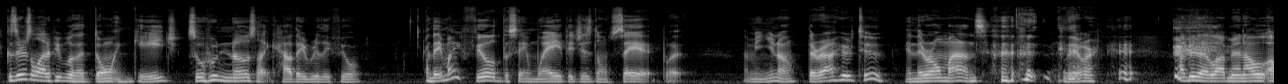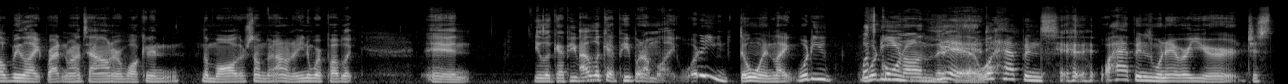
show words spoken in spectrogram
because there's a lot of people that don't engage so who knows like how they really feel. They might feel the same way they just don't say it but i mean you know they're out here too in their own minds they are. I do that a lot, man. I'll I'll be like riding around town or walking in the mall or something. I don't know, anywhere public, and you look at people I look at people and I'm like, "What are you doing? Like, what are you? What's what are you- going on their Yeah, head? what happens? what happens whenever you're just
